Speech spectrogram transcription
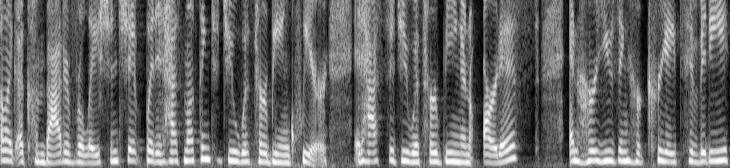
like a combative relationship, but it has nothing to do with her being queer. It has to do with her being an artist and her using her creativity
